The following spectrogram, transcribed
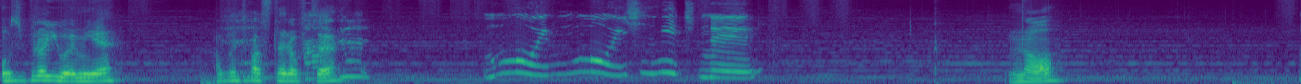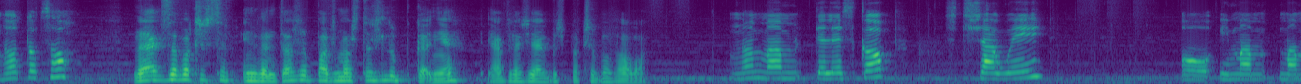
Uzbroiłem je. Obydwa sterowce. Aha. Mój, mój śliczny. No. No to co? No jak zobaczysz sobie w inwentarzu, patrz, masz też lubkę, nie? Jak w razie jakbyś potrzebowała. No mam teleskop, strzały. O, i mam, mam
